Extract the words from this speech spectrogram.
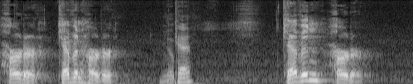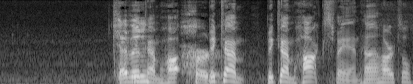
Herder. Kevin Herder. Okay. Kevin Herder. Kevin Big time, Haw- Herder. big time, big time Hawks fan, huh, Hartzell?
